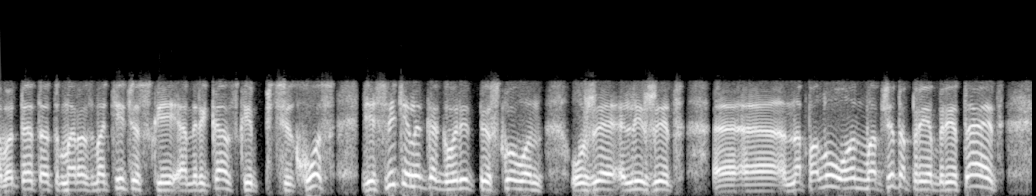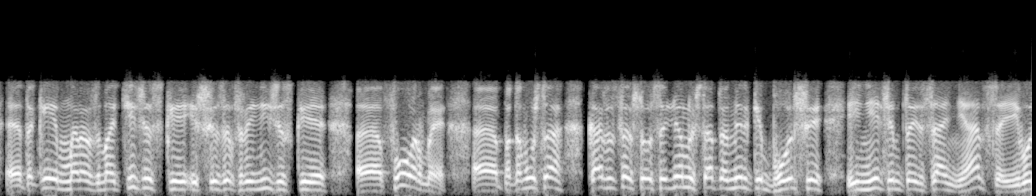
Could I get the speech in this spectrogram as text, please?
вот этот маразматический американский психоз, действительно, как говорит Песков, он уже лежит э, э, на полу, он вообще-то приобретает э, такие маразматические и шизофренические э, формы, э, потому что кажется, что у Соединенных Штатов Америки больше и нечем-то заняться, его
